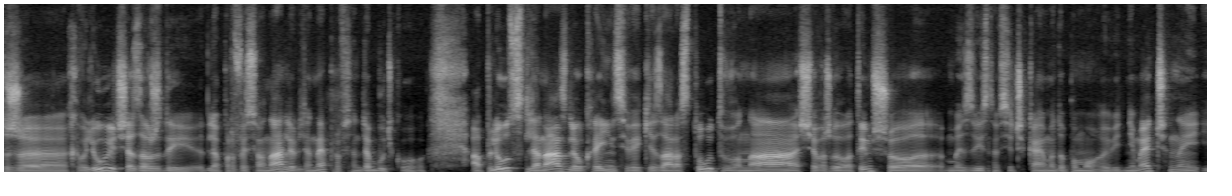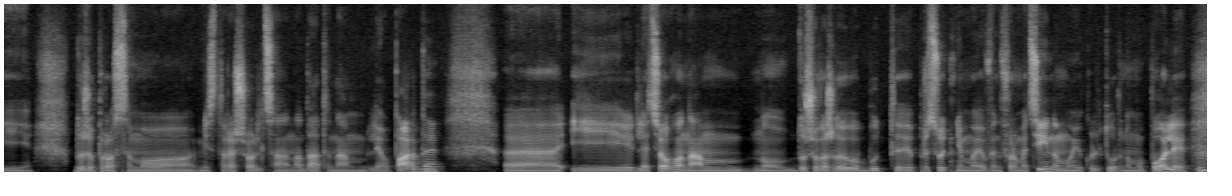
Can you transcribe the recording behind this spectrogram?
дуже хвилююче завжди для професіоналів, для непрофесіоналів, для будь-кого. А плюс для нас, для українців, які зараз тут, вона ще важлива тим, що ми, звісно, всі чекаємо допомоги від Німеччини і дуже просимо містера Шольца надати нам леопарди. Е, І для цього нам ну, дуже важливо бути присутніми в інформаційному і культурному полі. Угу.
